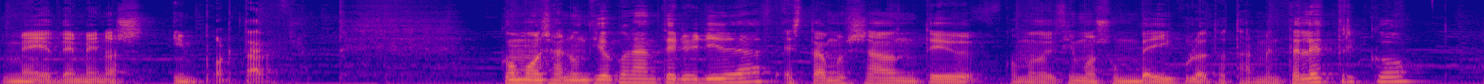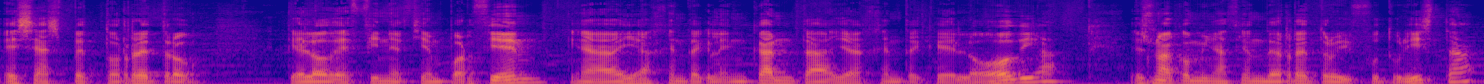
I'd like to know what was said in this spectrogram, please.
de menos importancia. Como se anunció con anterioridad, estamos ante, como decimos, un vehículo totalmente eléctrico, ese aspecto retro que lo define 100%, que hay gente que le encanta y hay gente que lo odia, es una combinación de retro y futurista,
